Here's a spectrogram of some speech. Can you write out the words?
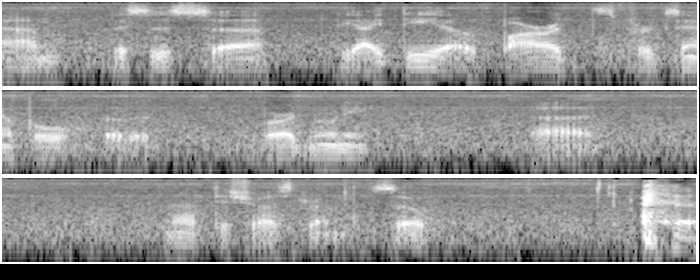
Um, this is uh, the idea of bards, for example, uh, Bharat Muni, uh, Natya Shastram. So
